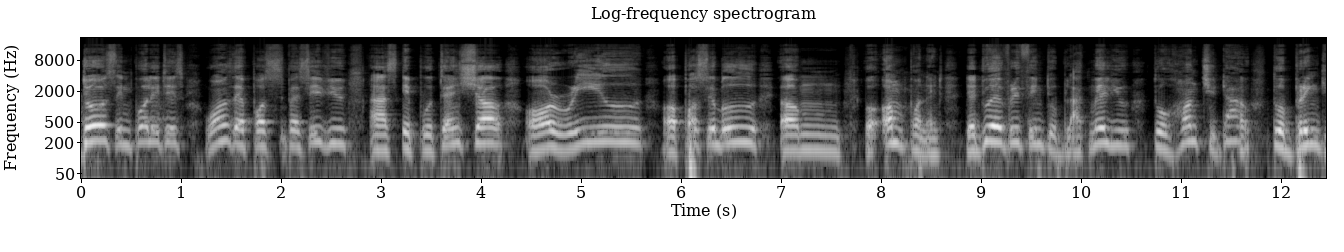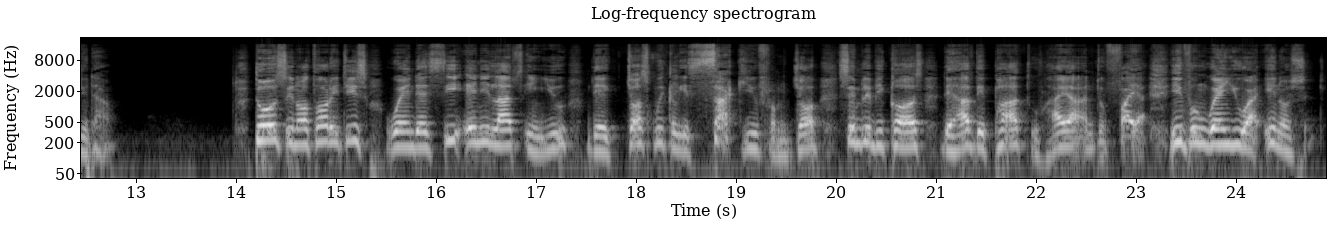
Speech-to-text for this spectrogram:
Those in politics, once they perceive you as a potential or real or possible um, opponent, they do everything to blackmail you, to hunt you down, to bring you down. Those in authorities, when they see any lapse in you, they just quickly sack you from job simply because they have the power to hire and to fire, even when you are innocent.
